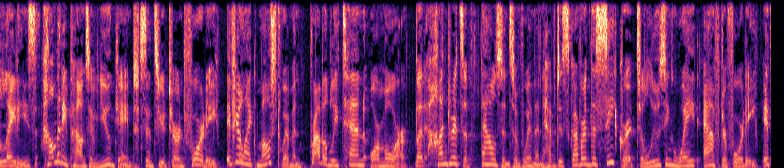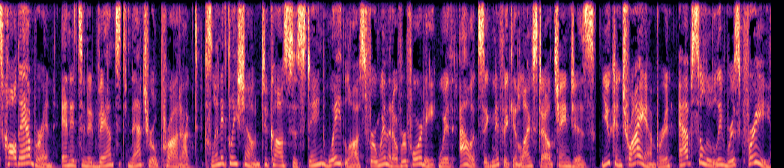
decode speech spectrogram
Ladies, how many pounds have you gained since you turned 40? If you're like most women, probably 10 or more. But hundreds of thousands of women have discovered the secret to losing weight after 40. It's called Amberen, and it's an advanced natural product clinically shown to cause sustained weight loss for women over 40 without significant lifestyle changes. You can try Amberen absolutely risk free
